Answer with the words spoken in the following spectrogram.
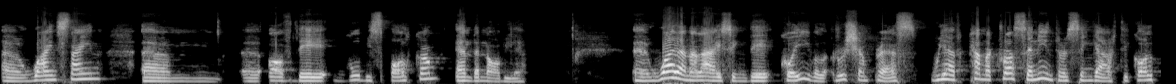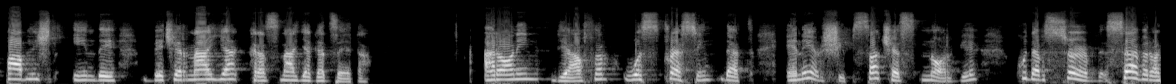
uh, Weinstein um, uh, of the Gubispolkom and the Nobile. Uh, while analyzing the coeval Russian press, we have come across an interesting article published in the Vechernaya Krasnaya Gazeta. Aronin, the author, was stressing that an airship such as Norge could have served several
